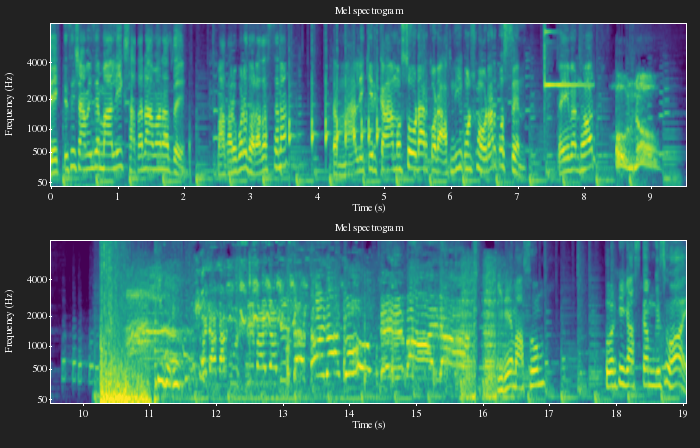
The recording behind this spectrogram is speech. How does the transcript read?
দেখতেছিস আমি যে মালিক সাতাটা আমার হাতে। মাথার উপরে ধরা যাচ্ছে না? তা মালিকের কাম হচ্ছে অর্ডার করা। আপনি কি কোন সময় অর্ডার করছেন? তা এবার ধর। কিরে মাসুম? তোর কি গাছ কাম কিছু হয়?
